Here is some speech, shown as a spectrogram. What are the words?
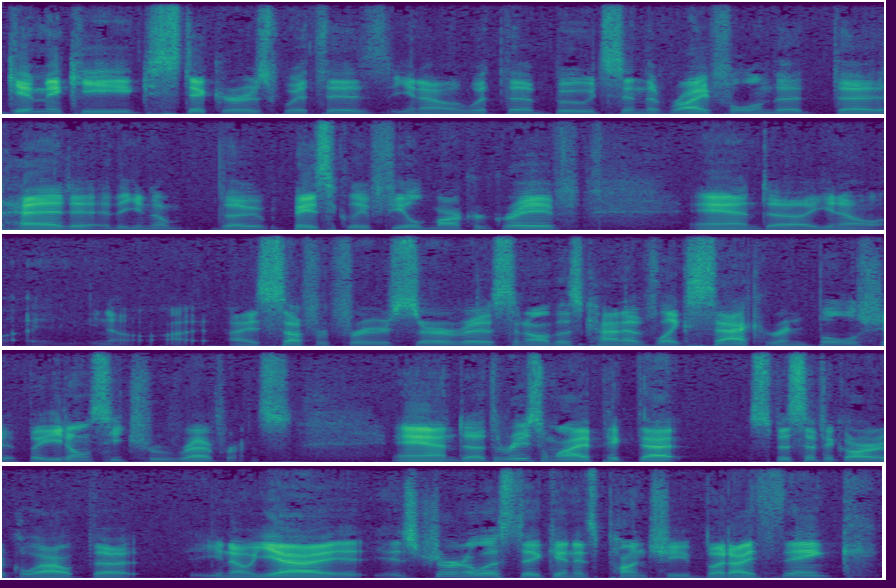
gimmicky stickers with his, you know, with the boots and the rifle and the the head, uh, you know, the basically field marker grave, and uh, you know, you know, I, I suffered for your service and all this kind of like saccharine bullshit, but you don't see true reverence. And uh, the reason why I picked that specific article out that you know, yeah, it, it's journalistic and it's punchy, but I think,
